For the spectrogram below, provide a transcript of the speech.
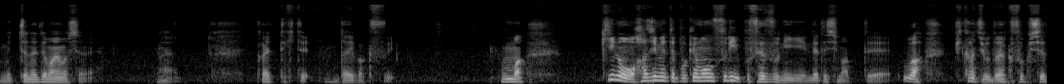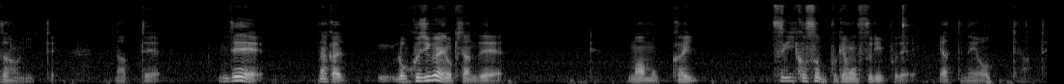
めっちゃ寝てまいりましたね。はい。帰ってきて大爆睡。ほんま昨日初めてポケモンスリープせずに寝てしまってうわピカチュウと約束してたのにって。なって。でなんか6時ぐらいに起きたんでまあもう一回次こそポケモンスリープでやって寝ようってなって。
